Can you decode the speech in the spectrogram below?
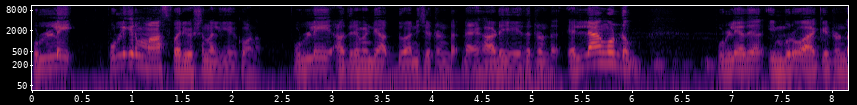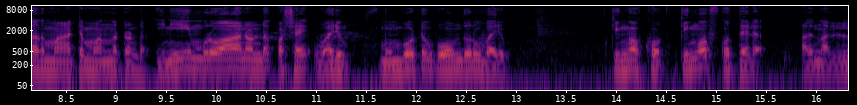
പുള്ളി പുള്ളിക്ക് ഒരു മാസ് പരിവേഷം നൽകിയേക്കുവാണ്. പുള്ളി അതിനുവേണ്ടി അധ്വാനിച്ചിട്ടുണ്ട് ഡൈഹാർഡ് ചെയ്തിട്ടുണ്ട് എല്ലാം കൊണ്ടും. പുള്ളി അത് ഇമ്പ്രൂവ് ആക്കിയിട്ടുണ്ട് അത് മാറ്റം വന്നിട്ടുണ്ട്. ഇനിയും ഇമ്പ്രൂവ് ആകാനുണ്ട് പക്ഷെ വരും. മുമ്പോട്ട് പോകും തോറും വരും. കിങ് ഓഫ് കിങ് ഓഫ് കൊത്തേൽ അത് നല്ല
